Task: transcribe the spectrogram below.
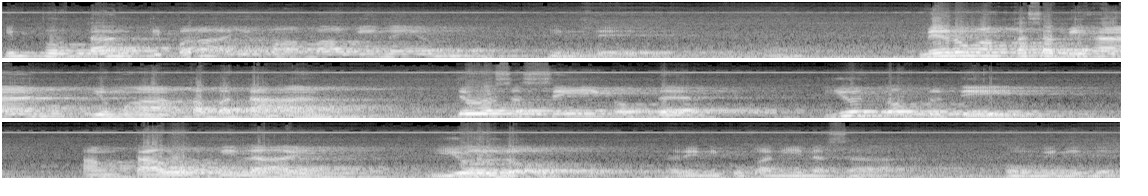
importante ba yung mga bagay na yun? Hindi. Merong ang kasabihan, yung mga kabataan, there was a saying of the youth of today, ang tawag nila ay YOLO. Narinig ko kanina sa homily din.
